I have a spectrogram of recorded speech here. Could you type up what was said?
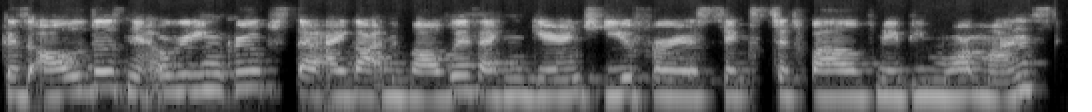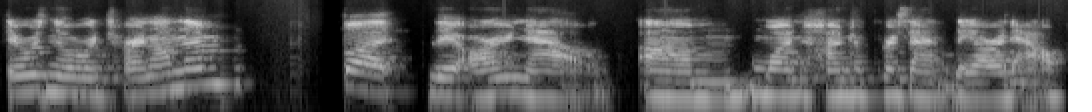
Because all of those networking groups that I got involved with, I can guarantee you for six to 12, maybe more months, there was no return on them but they are now. Um, 100% they are now.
